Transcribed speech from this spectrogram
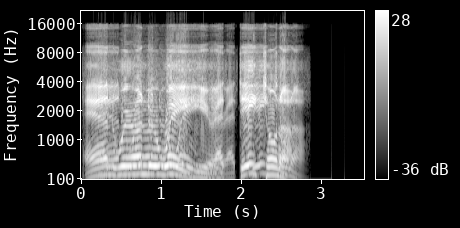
And we're underway here at Daytona.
